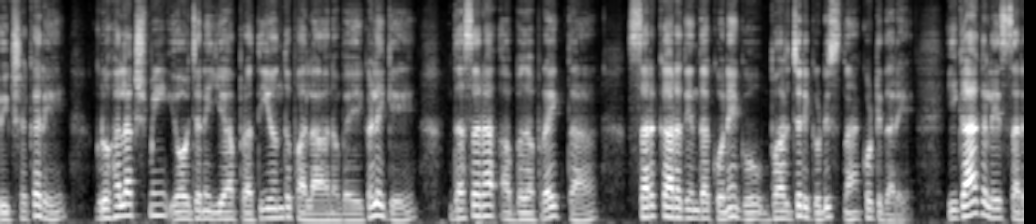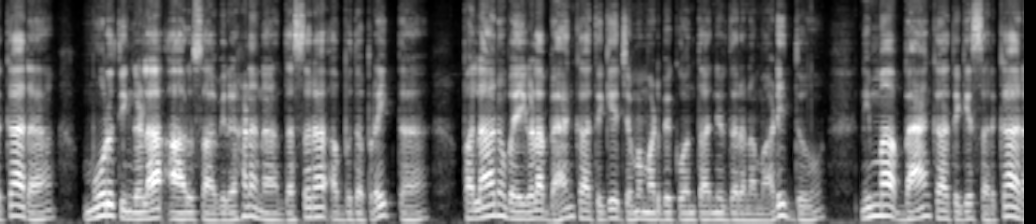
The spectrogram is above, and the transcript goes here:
ವೀಕ್ಷಕರೇ, ಗೃಹಲಕ್ಷ್ಮಿ ಯೋಜನೆಯ ಪ್ರತಿಯೊಂದು ಫಲಾನುಭವಿಗಳಿಗೆ ದಸರಾ ಹಬ್ಬದ ಪ್ರಯುಕ್ತ ಸರ್ಕಾರದಿಂದ ಕೊನೆಗೂ ಭರ್ಜರಿ ಗುಡಿಸ್ನ ಕೊಟ್ಟಿದ್ದಾರೆ. ಈಗಾಗಲೇ ಸರ್ಕಾರ ಮೂರು ತಿಂಗಳ ಆರು ಸಾವಿರ ಹಣನ ದಸರಾ ಹಬ್ಬದ ಪ್ರಯುಕ್ತ ಫಲಾನುಭವಿಗಳ ಬ್ಯಾಂಕ್ ಖಾತೆಗೆ ಜಮಾ ಮಾಡಬೇಕು ಅಂತ ನಿರ್ಧಾರನ ಮಾಡಿದ್ದು, ನಿಮ್ಮ ಬ್ಯಾಂಕ್ ಖಾತೆಗೆ ಸರ್ಕಾರ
